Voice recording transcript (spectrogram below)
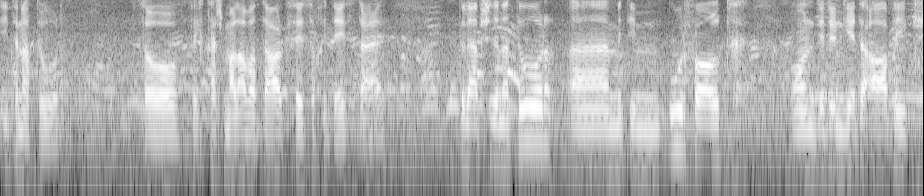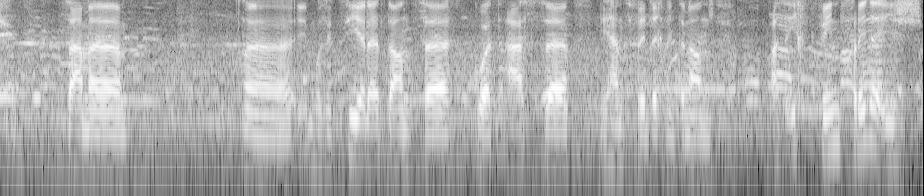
in der Natur. So, vielleicht hast du mal Avatar gesehen, so in diesem Teil. Du lebst in der Natur äh, mit dem Urvolk und ihr tun jeden Abend zusammen äh, musizieren, tanzen, gut essen. Ihr habt es friedlich miteinander. Also ich finde, Frieden ist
